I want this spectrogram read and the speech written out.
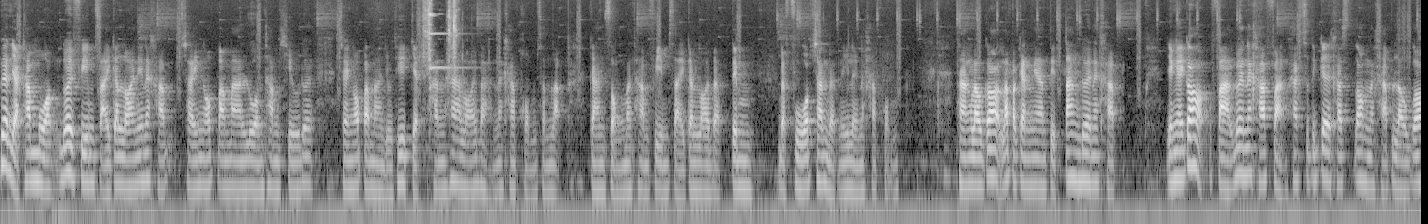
พื่อนๆอยากทำหมวกด้วยฟิล์มใสกันรอยนี่นะครับ ใช้งบประมาณรวมทำชิลด้วย ช้งบประมาณอยู่ที่ 7,500 บาทนะครับผมสำหรับการส่งมาทำฟิล์มใสกันรอยแบบเต็มแบบ full option แบบนี้เลยนะครับผม ทางเราก็รับประกันงานติดตั้งด้วยนะครับ ยังไงก็ฝากด้วยนะครับ ฝากฮักสติกเกอร์คัสตอมนะครับ เราก็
